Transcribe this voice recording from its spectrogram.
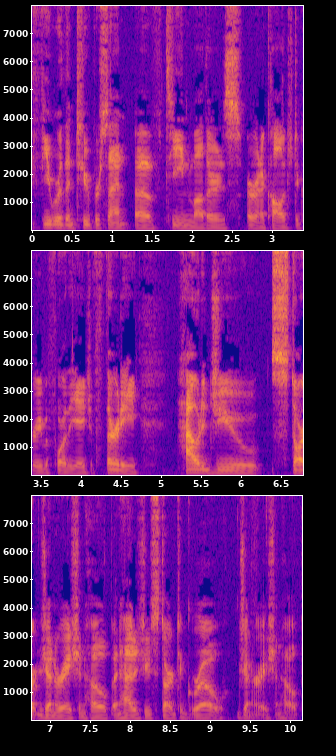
fewer than 2% of teen mothers earn a college degree before the age of 30, how did you start Generation Hope and how did you start to grow Generation Hope?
